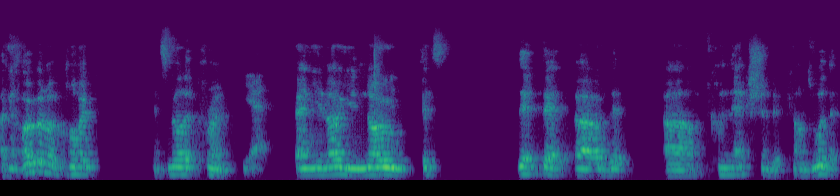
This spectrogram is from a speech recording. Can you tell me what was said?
I can open up a comic and smell that print. Yeah. And you know, you know, it's that that uh, that uh, connection that comes with it.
